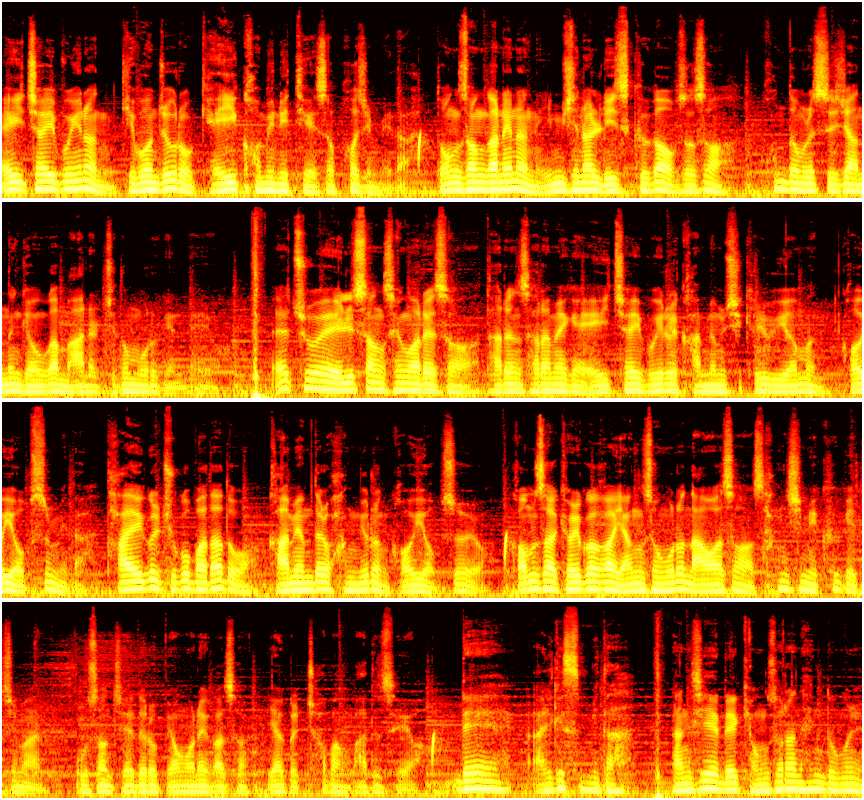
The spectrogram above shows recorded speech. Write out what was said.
HIV는 기본적으로 게이 커뮤니티에서 퍼집니다. 동성 간에는 임신할 리스크 가 없어서 콘돔을 쓰지 않는 경우가 많을지도 모르겠네요. 애초에 일상생활에서 다른 사람에게 HIV를 감염시킬 위험은 거의 없습니다. 타액을 주고받아도 감염될 확률은 거의 없어요. 검사 결과가 양성으로 나와서 상심이 크겠지만 우선 제대로 병원에 가서 약을 처방받으세요. 네, 알겠습니다. 당시의 내 경솔한 행동을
